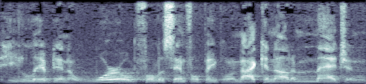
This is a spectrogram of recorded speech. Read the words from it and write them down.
he lived in a world full of sinful people, and I cannot imagine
